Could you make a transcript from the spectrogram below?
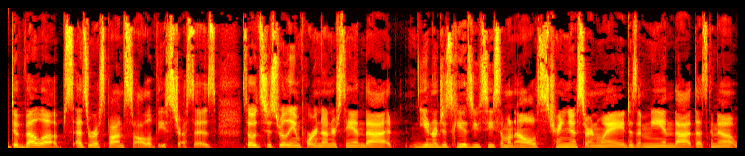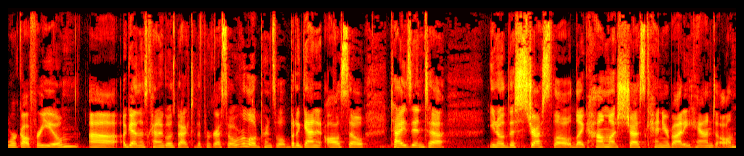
develops as a response to all of these stresses. So it's just really important to understand that, you know, just because you see someone else training a certain way doesn't mean that that's going to work out for you. Uh, again, this kind of goes back to the progressive overload principle, but again, it also ties into, you know, the stress load, like how much stress can your body handle?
